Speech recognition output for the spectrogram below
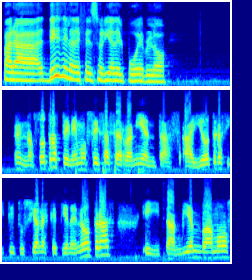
para desde la Defensoría del Pueblo? Eh, nosotros tenemos esas herramientas, hay otras instituciones que tienen otras y también vamos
